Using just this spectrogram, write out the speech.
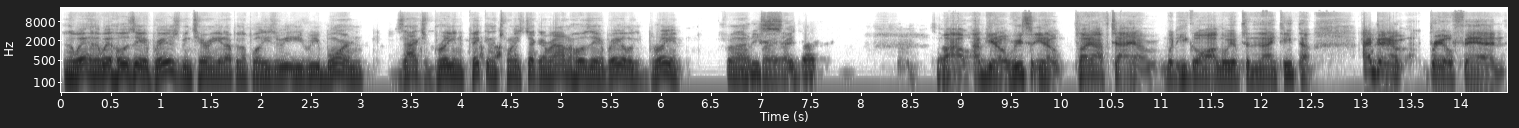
and the way and the way Jose Abreu's been tearing it up in the play, he's, re, he's reborn. Zach's brilliant pick in the 22nd round, and Jose Abreu looks brilliant for that. Right, Zach? So- Wow, um, you know, recent, you know, playoff time. Would he go all the way up to the 19th? Now, I've been a Braille fan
